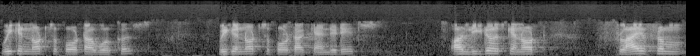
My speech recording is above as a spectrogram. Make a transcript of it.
We cannot support our workers. We cannot support our candidates. Our leaders cannot fly from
